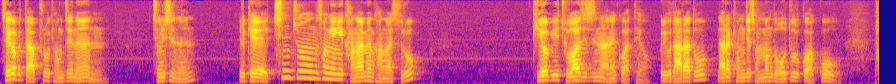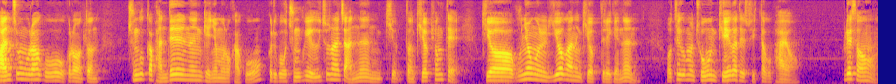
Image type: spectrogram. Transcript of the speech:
제가 볼 때 앞으로 경제는 증시는 이렇게 친중 성향이 강하면 강할수록 기업이 좋아지지는 않을 것 같아요. 그리고 나라도 나라 경제 전망도 어두울 것 같고 반중을 하고 그런 어떤 중국과 반대되는 개념으로 가고 그리고 중국에 의존하지 않는 기업, 어떤 기업 형태, 기업 운영을 이어가는 기업들에게는 어떻게 보면 좋은 기회가 될 수 있다고 봐요. 그래서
